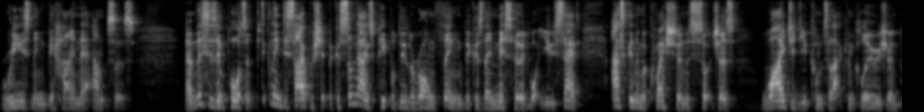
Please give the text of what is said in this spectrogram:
reasoning behind their answers. And this is important, particularly in discipleship, because sometimes people do the wrong thing because they misheard what you said. Asking them a question such as, Why did you come to that conclusion?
